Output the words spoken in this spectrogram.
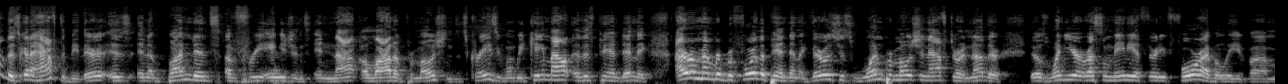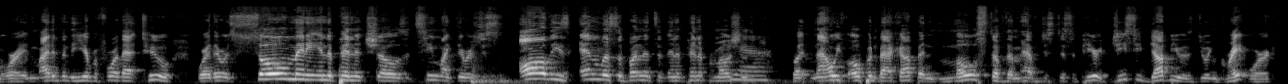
No, there's going to have to be. There is an abundance of free agents and not a lot of promotions. It's crazy. When we came out of this pandemic, I remember before the pandemic, there was just one promotion after another. There was one year at WrestleMania 34, I believe, um, or it might have been the year before that too, where there was so many independent shows. It seemed like there was just all these endless abundance of independent promotions. Yeah. But now we've opened back up, and most of them have just disappeared. GCW is doing great work,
